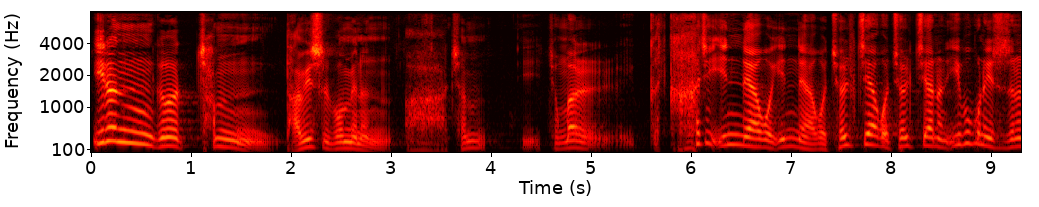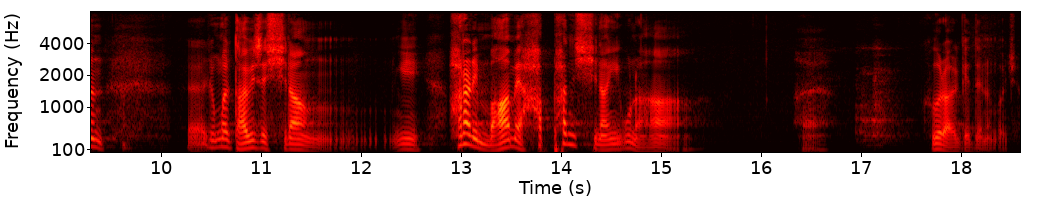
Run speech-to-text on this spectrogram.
이런 그 참 다윗을 보면은 아참 정말 끝까지 인내하고 인내하고 절제하고 절제하는 이 부분에 있어서는 정말 다윗의 신앙이 하나님 마음에 합한 신앙이구나. 그걸 알게 되는 거죠.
